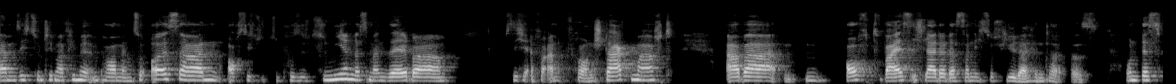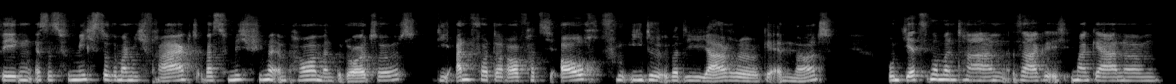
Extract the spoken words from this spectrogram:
ähm, sich zum Thema Female Empowerment zu äußern, auch sich so zu positionieren, dass man selber sich für andere Frauen stark macht. Aber oft weiß ich leider, dass da nicht so viel dahinter ist. Und deswegen ist es für mich so, wenn man mich fragt, was für mich Female Empowerment bedeutet, die Antwort darauf hat sich auch fluide über die Jahre geändert. Und jetzt momentan sage ich immer gerne,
